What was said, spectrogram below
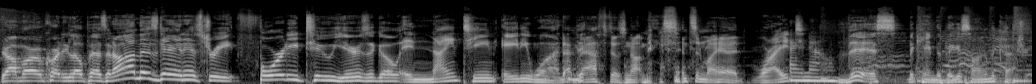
You're on Mario Courtney Lopez. And on this day in history, 42 years ago in 1981, That math does not make sense in my head. right? I know. This became the biggest song in the country.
